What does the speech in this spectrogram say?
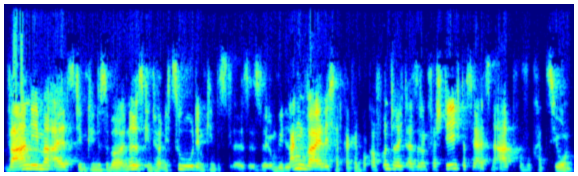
wahrnehme als dem Kind ist aber, ne, das Kind hört nicht zu, dem Kind ist, ist irgendwie langweilig, hat gar keinen Bock auf Unterricht, also dann verstehe ich das ja als eine Art Provokation.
